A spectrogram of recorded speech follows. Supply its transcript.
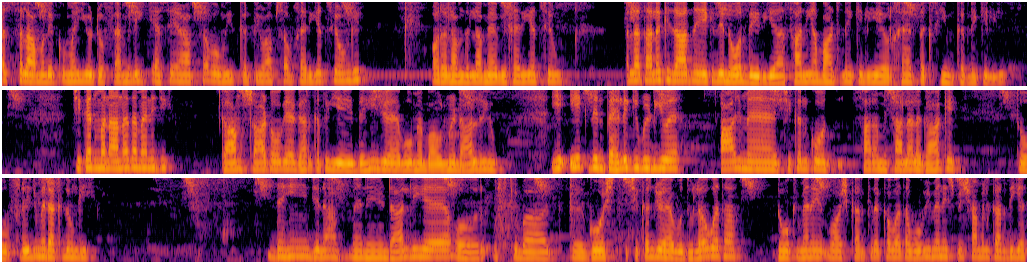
अस्सलाम वालेकुम my YouTube family, कैसे हैं आप सब? उम्मीद करती हूँ आप सब खैरियत से होंगे। और अल्हम्दुलिल्लाह, मैं भी खैरियत से हूँ। अल्लाह ताला की ज़ात ने एक दिन और दे दिया, आसानियाँ बांटने के लिए और खैर तकसीम करने के लिए। चिकन बनाना था मैंने जी। काम स्टार्ट हो गया, घर का तो ये दही जो है, वो मैं बाउल में डाल रही हूँ। ये एक दिन पहले की वीडियो है। आज मैं चिकन को सारा मिसाला लगा के तो फ्रिज में रख दूँगी। दही, जनाब मैंने डाल लिया है और उसके बाद गोश्त, चिकन जो है वो धुला हुआ था, धो के मैंने वॉश करके रखा हुआ था, वो भी मैंने इसमें शामिल कर दिया।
